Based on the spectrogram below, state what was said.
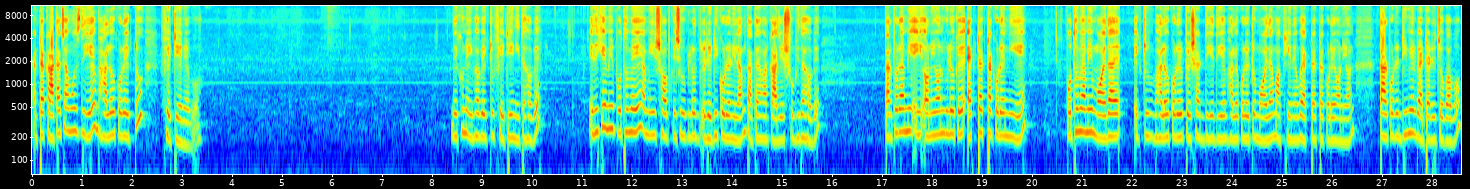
একটা কাটা চামচ দিয়ে ভালো করে একটু ফেটিয়ে নেব। দেখুন, এইভাবে একটু ফেটিয়ে নিতে হবে। এদিকে আমি প্রথমে আমি সব কিছুগুলো রেডি করে নিলাম, তাতে আমার কাজের সুবিধা হবে। তারপরে আমি এই অনিয়নগুলোকে একটা একটা করে নিয়ে প্রথমে আমি ময়দায় একটু ভালো করে প্রেশার দিয়ে দিয়ে ভালো করে একটু ময়দা মাখিয়ে নেব একটা একটা করে অনিয়ন তারপরে ডিমের ব্যাটারে চোবাবো।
